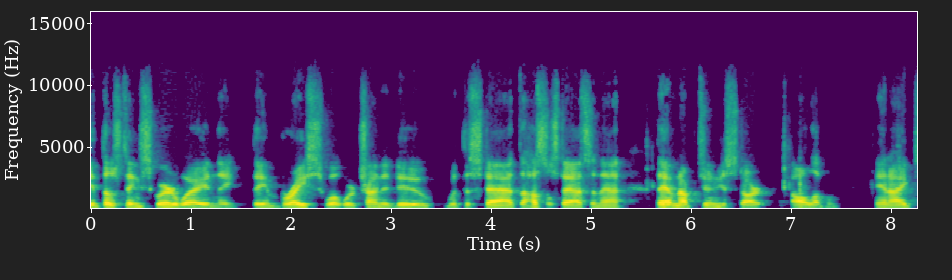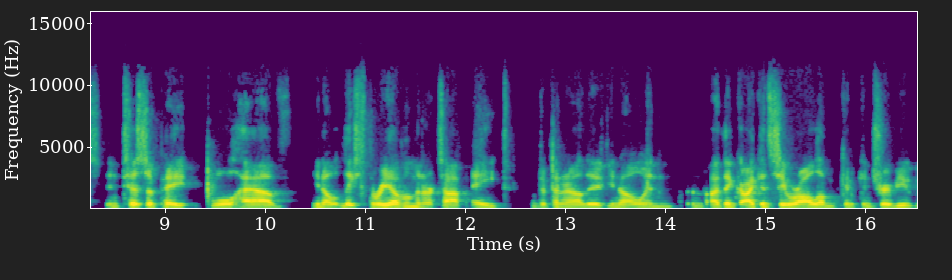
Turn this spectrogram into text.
get those things squared away and they they embrace what we're trying to do with the stat, the hustle stats, and that they have an opportunity to start all of them. And I anticipate we'll have you know at least three of them in our top eight, depending on the you know. And I think I can see where all of them can contribute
